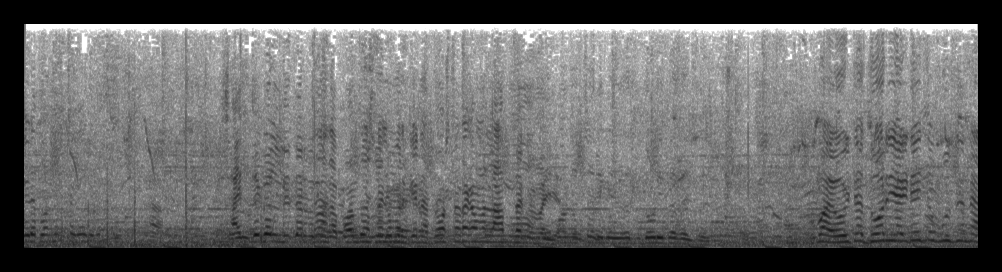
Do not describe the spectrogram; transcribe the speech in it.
এটা পঞ্চাশ টাকা ষাট টাকা লিটার পঞ্চাশ টাকা আমার কেনা দশটা টাকা আমার লাভ থাকবে ভাই পঞ্চাশ টাকা দড়ি পেঁচাইছে। ভাই ওইটা দড়ি এইটাই তো বুঝে না।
